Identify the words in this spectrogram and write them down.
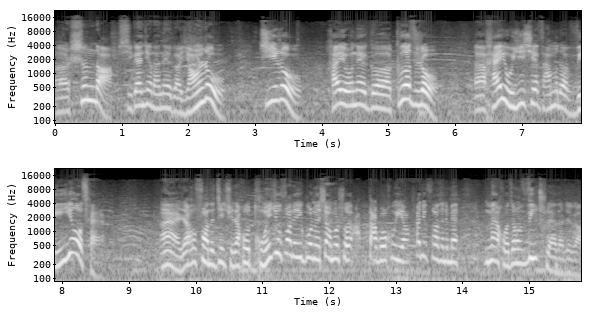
呃，生的洗干净的那个羊肉、鸡肉，还有那个鸽子肉，呃，还有一些咱们的伪药材。”哎，然后放的进去，然后统一就放在一锅里面，像我们说大锅烩一样，它就放在里面，慢火这么煨出来的。这个，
